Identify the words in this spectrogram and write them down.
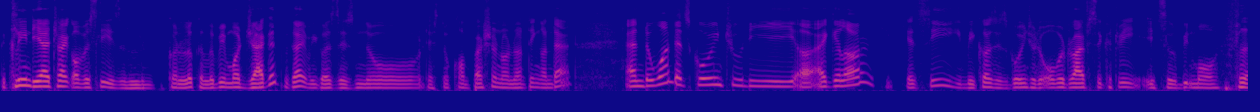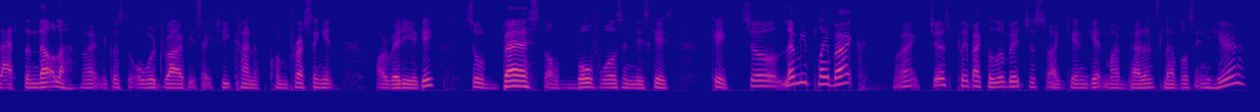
The clean DI track obviously is going to look a little bit more jagged, okay, because there's no there's no compression or nothing on that. And the one that's going through the uh, Aguilar, you can see because it's going through the overdrive circuitry, it's a bit more flattened out, lah, right? Because the overdrive is actually kind of compressing it already, okay? So best of both worlds in this case. Okay, so let me play back, right? Just play back a little bit just so I can get my balance levels in here.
